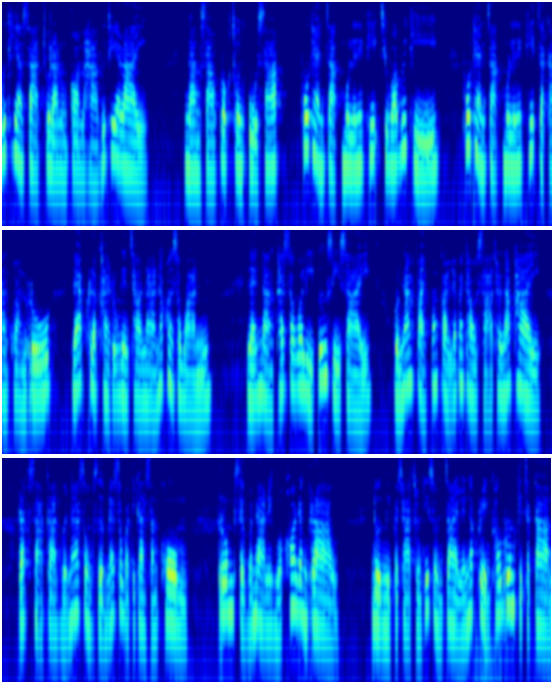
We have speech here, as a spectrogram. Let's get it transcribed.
วิทยาศาสตร์จุฬาลงกรณ์มหาวิทยาลัย นางสาวปรกชนอู่ทรัพย์ ผู้แทนจากมูลนิธิชีววิถี ผู้แทนจากมูลนิธิจากการความรู้ และเครือข่ายโรงเรียนชาวนานครสวรรค์ และนางทัศวลีพึ่งศรีใส หัวหน้าฝ่ายป้องกันและบรรเทาสาธารณภัย รักษาการหัวหน้าส่งเสริมและสวัสดิการสังคม ร่วมเสวนาในหัวข้อดังกล่าว โดยมีประชาชนที่สนใจและนักเรียนเข้าร่วมกิจกรรม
